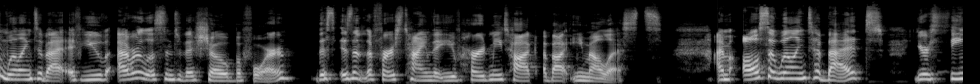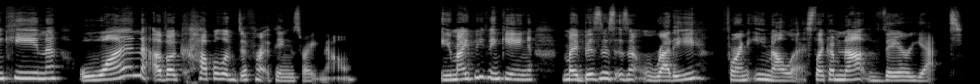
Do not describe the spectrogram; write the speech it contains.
am willing to bet if you've ever listened to this show before, this isn't the first time that you've heard me talk about email lists. I'm also willing to bet you're thinking one of a couple of different things right now. You might be thinking, my business isn't ready for an email list. Like I'm not there yet.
